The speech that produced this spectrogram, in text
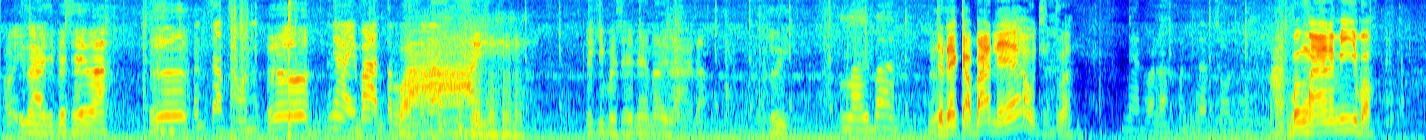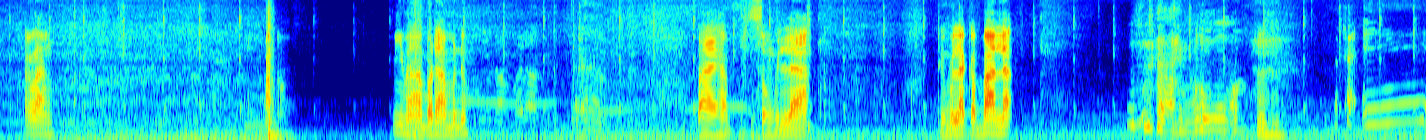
เอาอีลาจะไปใช้วะเออมันสับสนเออใหญ่บ้านตลอดว้าเวลายแล้วกินไปใช้แน่น้อยหลาละเฮ้ย หลายบ้านจะได้กลับบ้านแล้วจัดว่าแม่นว่าล่ะมันสับสนอยู่เบิ่งหมานะมีอยู่บ่ข้างล่างเอ้ามีหมาบ่ทำมันดูไปครับ ส่งวิลล่าถึงเวลากลับบ้านแล้วหายงงเหรอแล้วก็เอ๊ะ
